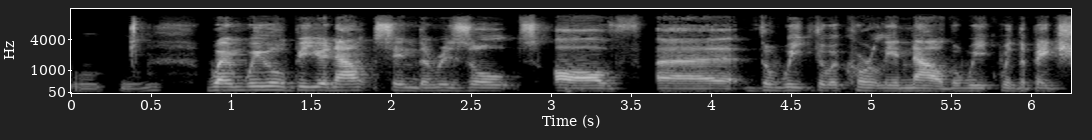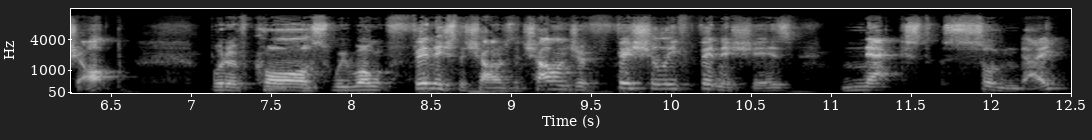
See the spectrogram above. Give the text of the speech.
Mhm. when we will be announcing the results of uh, the week that we're currently in now, the week with the big shop. But of course, we won't finish the challenge. The challenge officially finishes next Sunday.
